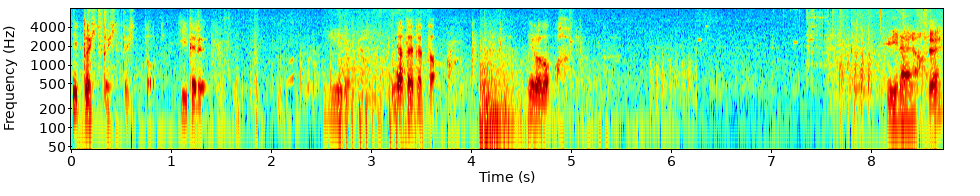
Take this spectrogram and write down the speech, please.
ヒットヒットヒットヒット。引いてる。や。ったやったやった。リロードいないな。オッケー。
